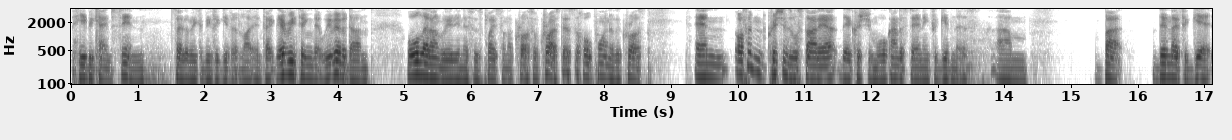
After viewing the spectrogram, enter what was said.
He became sin so that we could be forgiven. Like in fact, everything that we've ever done, all that unworthiness was placed on the cross of Christ. That's the whole point of the cross. And often Christians will start out their Christian walk understanding forgiveness, um, but then they forget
